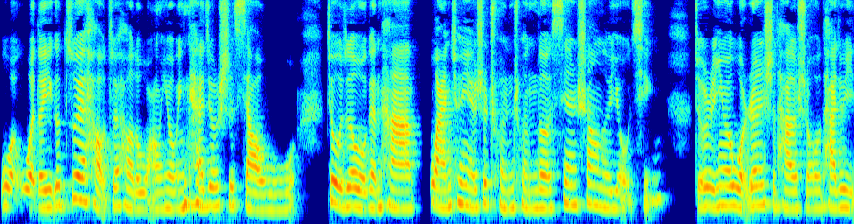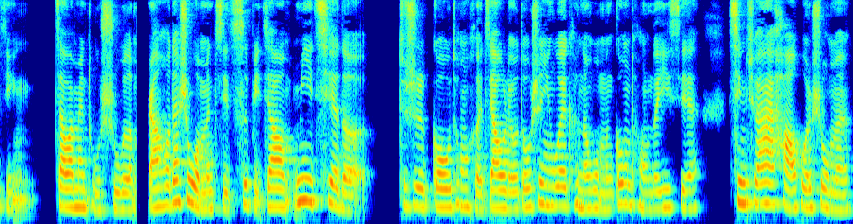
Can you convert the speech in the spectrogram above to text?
我我的一个最好最好的网友应该就是小吴，就我觉得我跟他完全也是纯纯的线上的友情，就是因为我认识他的时候他就已经在外面读书了，然后但是我们几次比较密切的，就是沟通和交流，都是因为可能我们共同的一些兴趣爱好，或者是我们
